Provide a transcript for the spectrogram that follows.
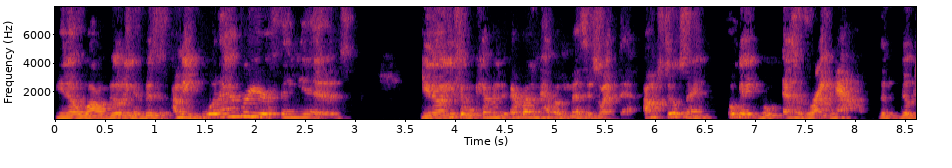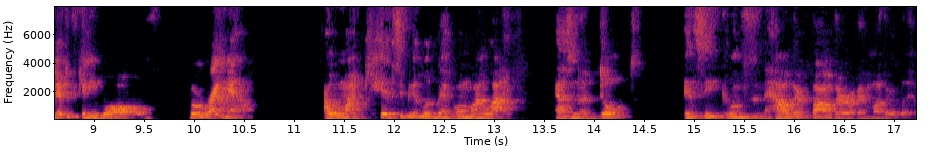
you know, while building a business. I mean, whatever your thing is, you know, you said, well, Kevin, everybody have a message like that. I'm still saying, okay, well, as of right now, the, the objective can evolve, but right now, I want my kids to be able to look back on my life as an adult and see glimpses in how their father or their mother lived.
